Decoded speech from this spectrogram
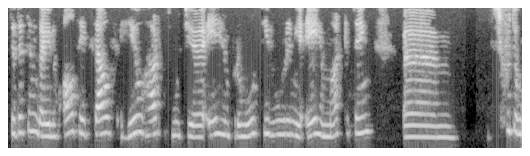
te zitten, dat je nog altijd zelf heel hard moet je eigen promotie voeren, je eigen marketing. Um, het is goed om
